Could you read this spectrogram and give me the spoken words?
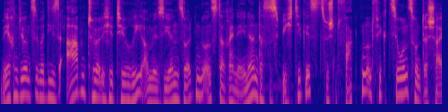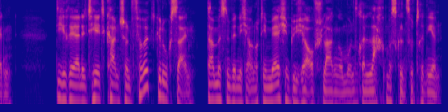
Während wir uns über diese abenteuerliche Theorie amüsieren, sollten wir uns daran erinnern, dass es wichtig ist, zwischen Fakten und Fiktion zu unterscheiden. Die Realität kann schon verrückt genug sein. Da müssen wir nicht auch noch die Märchenbücher aufschlagen, um unsere Lachmuskeln zu trainieren.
